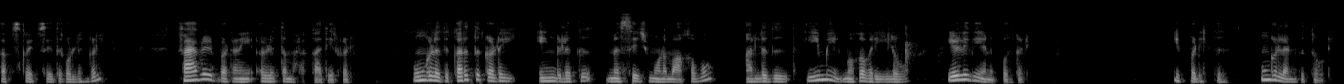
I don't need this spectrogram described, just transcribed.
சப்ஸ்கிரைப் செய்து கொள்ளுங்கள். ஃபேவரட் பட்டனை அழுத்த மறக்காதீர்கள். உங்களது கருத்துக்களை எங்களுக்கு மெசேஜ் மூலமாகவோ அல்லது இமெயில் முகவரியிலோ எழுதி அனுப்புங்கள். இப்படிக்கு உங்கள் அன்பு தோழி.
